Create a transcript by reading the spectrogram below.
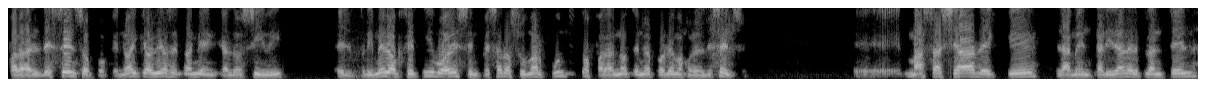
para el descenso, porque no hay que olvidarse también que Aldo Civi, el primer objetivo es empezar a sumar puntos para no tener problemas con el descenso. Eh, más allá de que la mentalidad del plantel,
